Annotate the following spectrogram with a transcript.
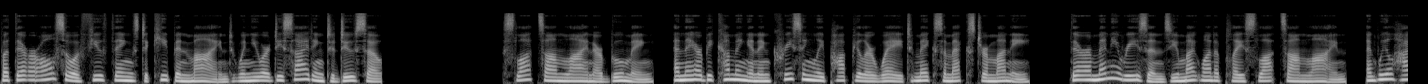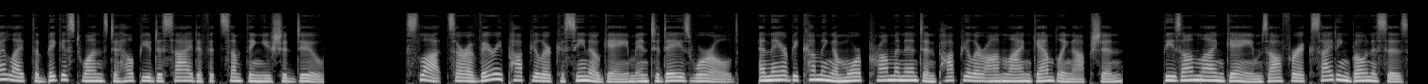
but there are also a few things to keep in mind when you are deciding to do so. Slots online are booming, and they are becoming an increasingly popular way to make some extra money. There are many reasons you might want to play slots online, and we'll highlight the biggest ones to help you decide if it's something you should do. Slots are a very popular casino game in today's world, and they are becoming a more prominent and popular online gambling option. These online games offer exciting bonuses,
